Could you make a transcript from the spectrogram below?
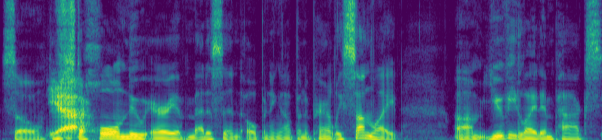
So yeah. it's just a whole new area of medicine opening up. And apparently, sunlight, um, UV light impacts,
